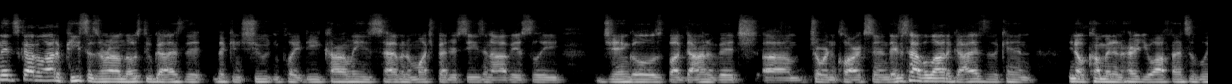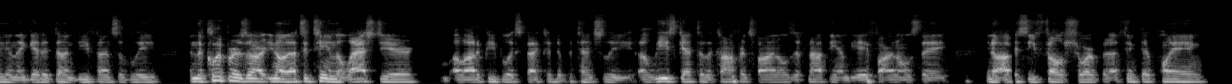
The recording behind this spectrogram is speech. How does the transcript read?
They just got a lot of pieces around those two guys that, that can shoot and play D. Conley's having a much better season, obviously. Jingles, Bogdanovic, um, Jordan Clarkson. They just have a lot of guys that can, you know, come in and hurt you offensively and they get it done defensively. And the Clippers are, you know, that's a team that last year a lot of people expected to potentially at least get to the conference finals, if not the NBA finals. They, you know, obviously fell short, but I think they're playing,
